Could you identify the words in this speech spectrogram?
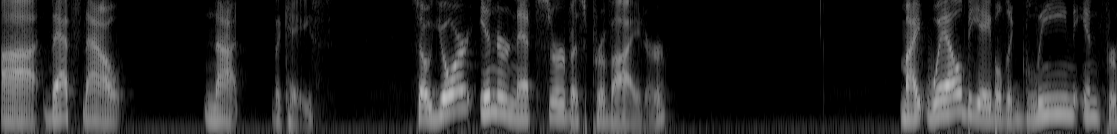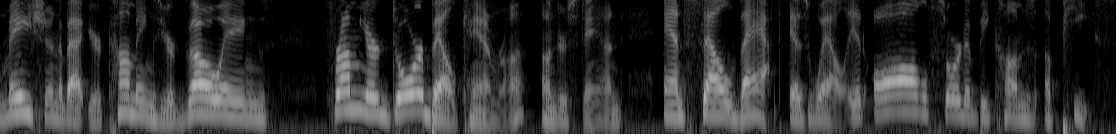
Uh, that's now not the case. So, your internet service provider might well be able to glean information about your comings, your goings from your doorbell camera, understand, and sell that as well. It all sort of becomes a piece.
